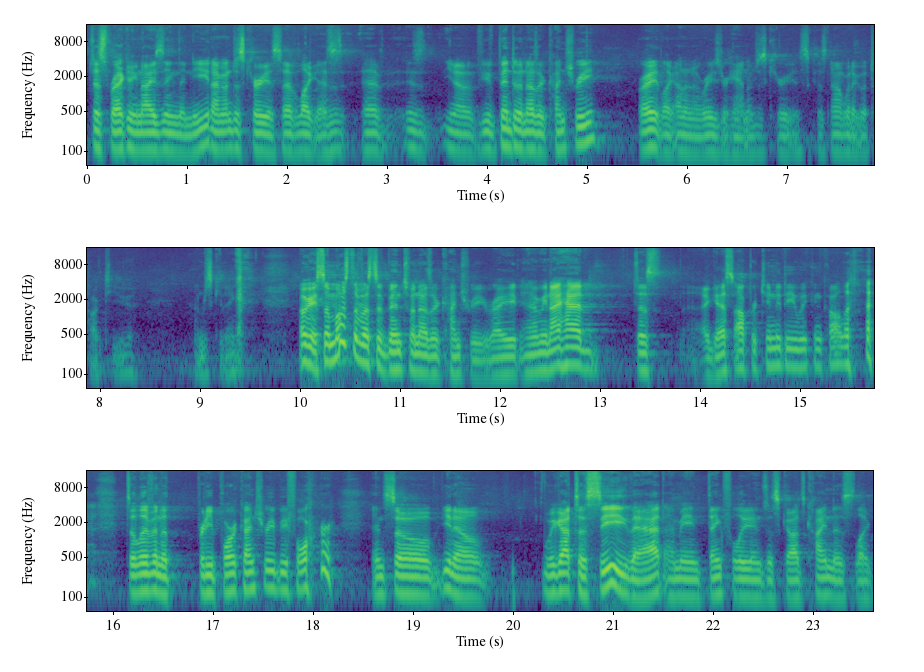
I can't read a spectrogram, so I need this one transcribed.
just recognizing the need. I'm just curious. Have like has, have is you know if you've been to another country, right? Like I don't know. Raise your hand. I'm just curious because now I'm going to go talk to you. I'm just kidding. okay, so most of us have been to another country, right? And I mean, I had just I guess opportunity we can call it to live in a pretty poor country before, and so you know we got to see that. I mean, thankfully, in just God's kindness, like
